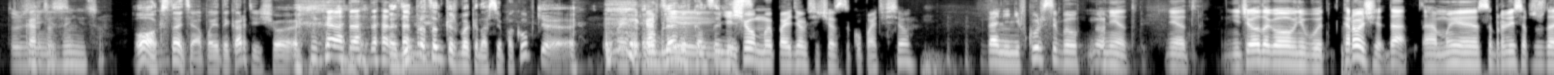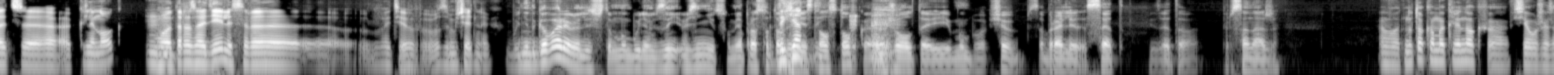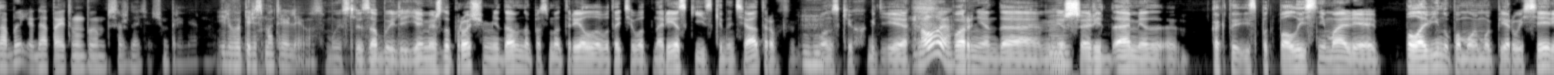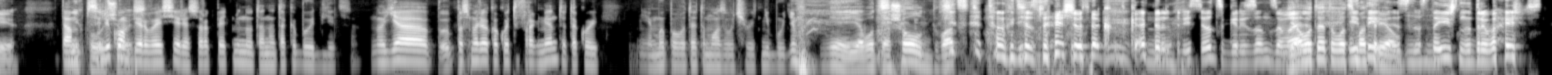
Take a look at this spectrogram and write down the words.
Тоже Карта Зеница. Зеницу. О, кстати, а по этой карте еще Да, да, да. да. 1% кэшбэка на все покупки. По этой Рублями карте в конце еще месяца. мы пойдем сейчас закупать все. Даня не в курсе был. но- Нет, нет, ничего такого не будет. Короче, да, а, мы собрались обсуждать э, клинок. Мгм. Вот, разоделись ра- в этих замечательных... Вы не договаривались, что мы будем в Зе- в Зеницу? У меня просто Да тоже я- есть толстовка желтая, и мы бы вообще собрали сет из этого персонажа. Вот, но только мы клинок э, все уже забыли, да, поэтому будем обсуждать очень примерно. Или вы пересмотрели его? В смысле, забыли. Я, между прочим, недавно посмотрел вот эти вот нарезки из кинотеатров Мгм. японских, где Новые? парни, да, Мгм. меж рядами э, как-то из-под полы снимали половину, по-моему, первой серии. Там целиком получилось. первая серия, 45 минут, она так и будет длиться. Но я посмотрел какой-то фрагмент и такой, не, мы по вот этому озвучивать не будем. Не, я вот нашел 20... Там, где, знаешь, вот так вот камера трясется, горизонт Я завален. вот это вот и смотрел. ты с- стоишь, надрываешься.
